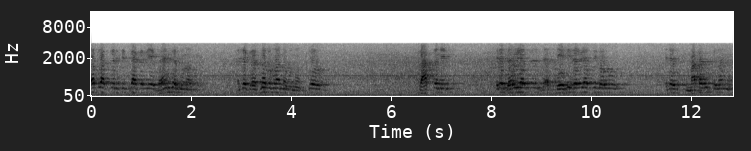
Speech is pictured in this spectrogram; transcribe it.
અપરાધ કરી, ચિંતા કરવી એ ભયંકર ગુનો એટલે કૃષ્ણ ભગવાન નો ગુનો કેવો? પ્રાપ્ત નહીં. એટલે જરૂરિયાત દેશી જરૂરિયાતથી બહુ. એટલે માતા કરવાનું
